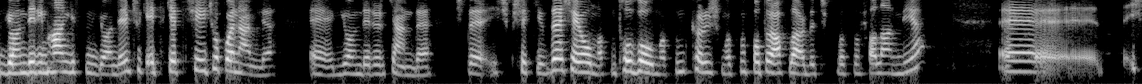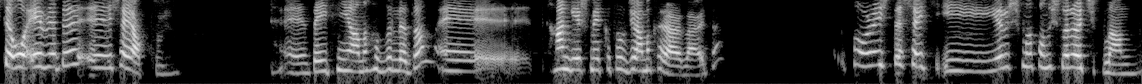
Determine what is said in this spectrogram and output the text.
göndereyim. Hangisini göndereyim? Çünkü etiket şeyi çok önemli. E, gönderirken de işte hiçbir şekilde şey olmasın, toz olmasın, karışmasın, fotoğraflarda çıkmasın falan diye. E, işte o evrede e, şey yaptım. e, zeytinyağını hazırladım. E, hangi yarışmaya katılacağıma karar verdim. Sonra işte şey e, yarışma sonuçları açıklandı.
